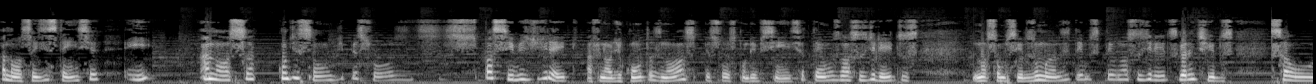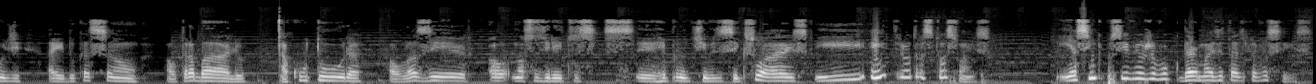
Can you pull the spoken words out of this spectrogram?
a nossa existência e a nossa condição de pessoas passíveis de direito. Afinal de contas, nós, pessoas com deficiência, temos nossos direitos, nós somos seres humanos e temos que ter nossos direitos garantidos. Saúde, a educação, ao trabalho, à cultura, ao lazer, aos nossos direitos eh, reprodutivos e sexuais e entre outras situações. E assim que possível eu já vou dar mais detalhes para vocês.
